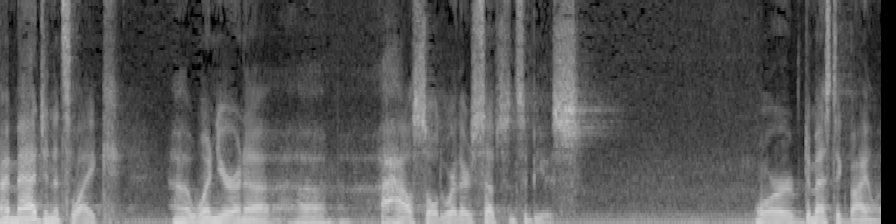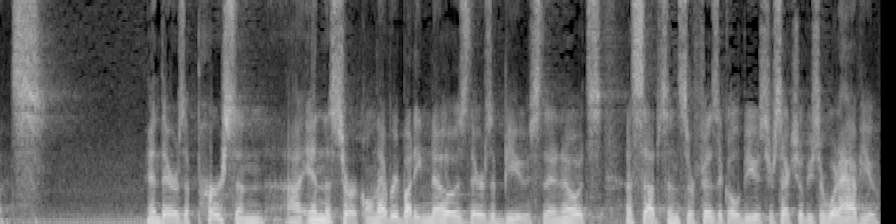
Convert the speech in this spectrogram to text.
I imagine it's like uh, when you're in a, a, a household where there's substance abuse or domestic violence. And there's a person uh, in the circle, and everybody knows there's abuse. They know it's a substance or physical abuse or sexual abuse or what have you.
